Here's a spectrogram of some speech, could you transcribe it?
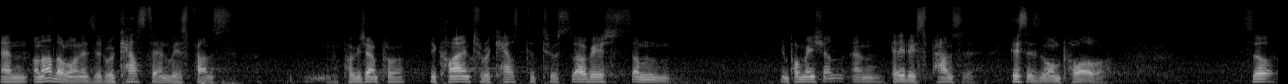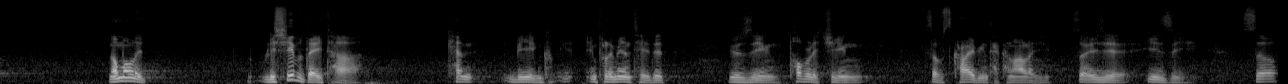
And another one is request and response. For example, the client requests to service some information and they respond. This is one flow. So normally receive data can be implemented using publishing, subscribing technology. So it's easy. So,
